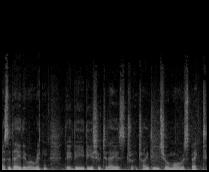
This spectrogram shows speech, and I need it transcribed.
as the day they were written. The the, the issue today is tr trying to ensure more respect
